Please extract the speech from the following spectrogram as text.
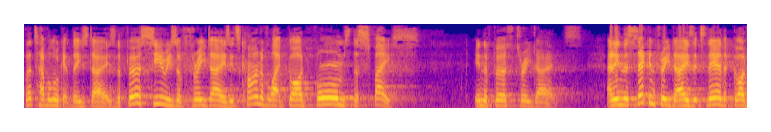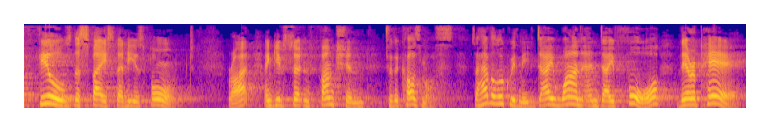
let's have a look at these days. The first series of three days, it's kind of like God forms the space in the first three days. And in the second three days, it's there that God fills the space that He has formed, right? And gives certain function to the cosmos. So have a look with me. Day one and day four, they're a pair.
